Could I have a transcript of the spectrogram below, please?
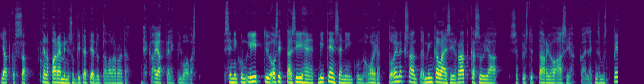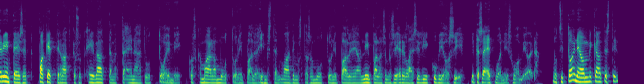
jatkossa vielä paremmin, niin sun pitää tietyllä tavalla ruveta ehkä ajattelemaan luovasti se niin kuin liittyy osittain siihen, että miten sä niin kuin hoidat toimeksiantoa ja minkälaisia ratkaisuja sä pystyt tarjoamaan asiakkaille. Että ne semmoiset perinteiset pakettiratkaisut ei välttämättä enää tule toimii, koska maailma muuttuu niin paljon, ihmisten vaatimustaso muuttuu niin paljon ja on niin paljon semmoisia erilaisia liikkuvia osia, mitä sä et voi niissä huomioida. Mutta sitten toinen on, mikä on tietysti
